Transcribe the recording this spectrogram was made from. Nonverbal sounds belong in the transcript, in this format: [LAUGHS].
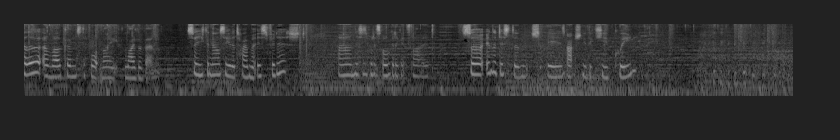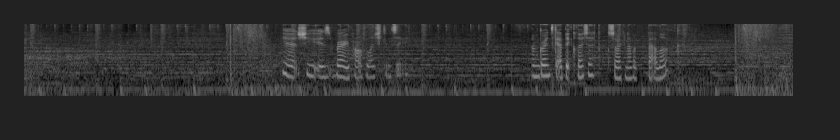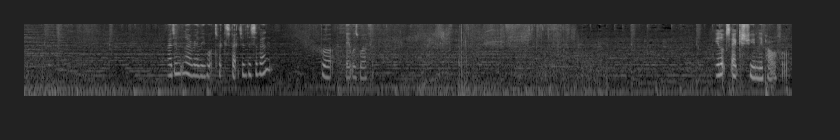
Hello and welcome to the Fortnite live event. So you can now see the timer is finished and this is when it's all going to get started. So in the distance is actually the Cube Queen. [LAUGHS] Yeah, she is very powerful as you can see. I'm going to get a bit closer so I can have a better look. I didn't know really what to expect of this event, but it was worth it. He looks extremely powerful.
